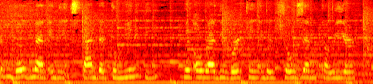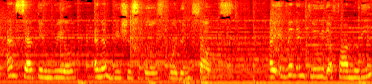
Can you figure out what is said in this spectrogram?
involvement in the expanded community when already working in their chosen career and setting real and ambitious goals for themselves. I even include a family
